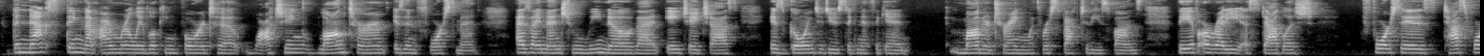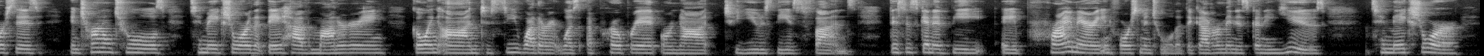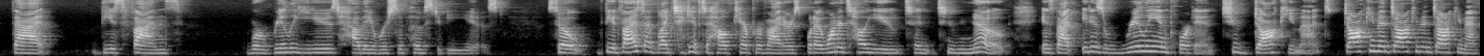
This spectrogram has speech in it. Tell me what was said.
The next thing that i'm really looking forward to watching long term is enforcement. As i mentioned we know that hhs is going to do significant monitoring with respect to these funds. They have already established forces task forces internal tools to make sure that they have monitoring going on to see whether it was appropriate or not to use these funds. This is going to be a primary enforcement tool that the government is going to use to make sure that these funds were really used how they were supposed to be used. So, the advice I'd like to give to healthcare providers, what I want to tell you to, to note is that it is really important to document, document, document, document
